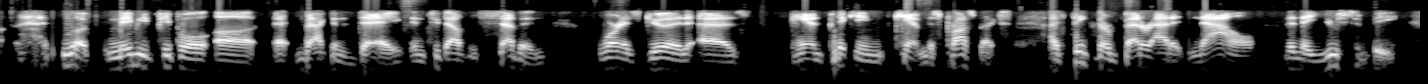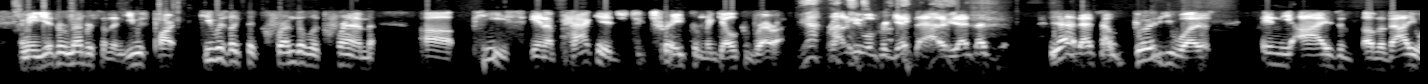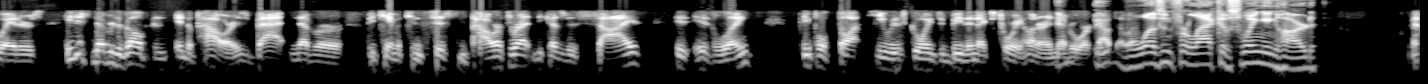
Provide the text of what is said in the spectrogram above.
look, maybe people uh, at, back in the day in 2007 weren't as good as handpicking can't miss prospects. I think they're better at it now than they used to be. I mean, you have to remember something. He was part. He was like the creme de la creme uh, piece in a package to trade for Miguel Cabrera. Yeah, A lot of people forget that. I mean, that, that's yeah, that's how good he was in the eyes of, of evaluators. He just never developed in, into power. His bat never became a consistent power threat because of his size, his, his length. People thought he was going to be the next Torii Hunter, and never worked out that way. It wasn't for lack of swinging hard.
